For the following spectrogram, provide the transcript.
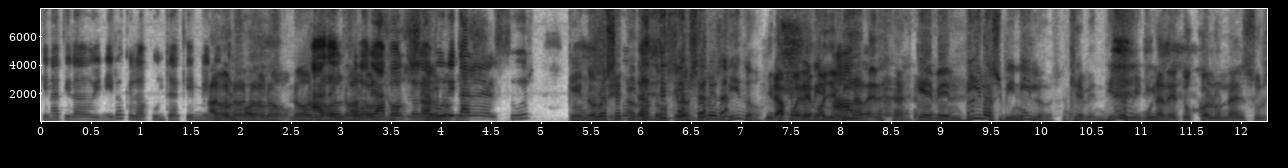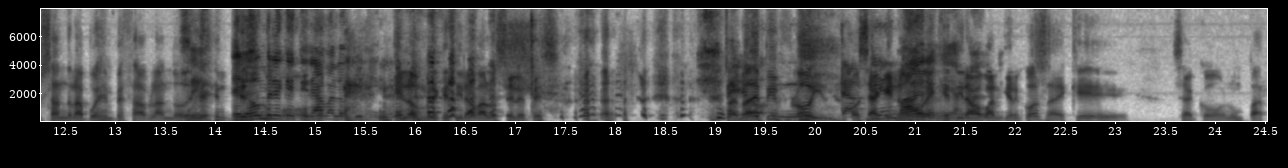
quién ha tirado vinilo, que lo apunte aquí en mi Adolfo, nombre. no, no, Adolfo. no, no, Adolfo, Adolfo, lo voy a publicar en el sur. Que no los he tirado, que los he vendido. Mira, Que puede, vendí- oye, Ah, una de, que vendí los vinilos, que vendí los vinilos. una de tus columnas en Sur, Sandra, puedes empezar hablando de Sí, gente el hombre como- que tiraba los vinilos. El hombre que tiraba los LPs. Además de Pink Floyd. O sea que no Madre es que tiraba madre cualquier cosa, es que. O sea, con un par.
